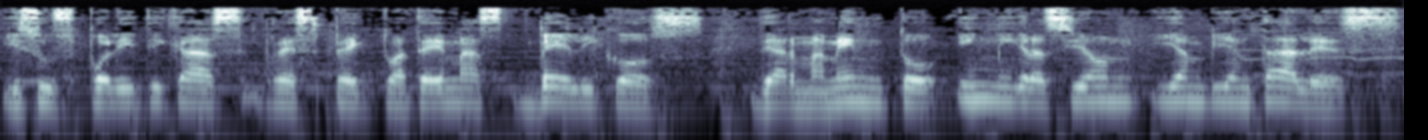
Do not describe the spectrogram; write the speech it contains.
y sus políticas respecto a temas bélicos, de armamento, inmigración y ambientales.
